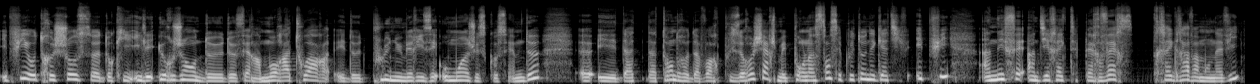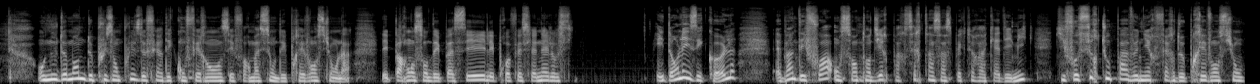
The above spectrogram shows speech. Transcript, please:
Et puis autre chose, donc il est urgent de, faire un moratoire et de plus numériser au moins jusqu'au CM2 euh, et d'attendre d'avoir plus de recherches. Mais pour l'instant, c'est plutôt négatif. Et puis un effet indirect perverse très grave à mon avis. On nous demande de plus en plus de faire des conférences, des formations, des préventions. Là, les parents sont dépassés, les professionnels aussi. Et dans les écoles, eh ben, des fois, on s'entend dire par certains inspecteurs académiques qu'il faut surtout pas venir faire de prévention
